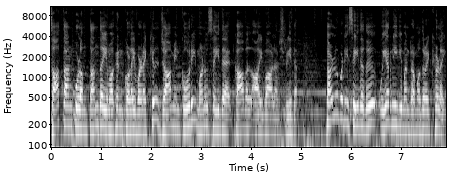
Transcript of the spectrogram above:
சாத்தான்குளம் தந்தை மகன் கொலை வழக்கில் ஜாமீன் கோரி மனு செய்த காவல் ஆய்வாளர் ஸ்ரீதர். தள்ளுபடி செய்தது உயர்நீதிமன்ற மதுரை கிளை.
